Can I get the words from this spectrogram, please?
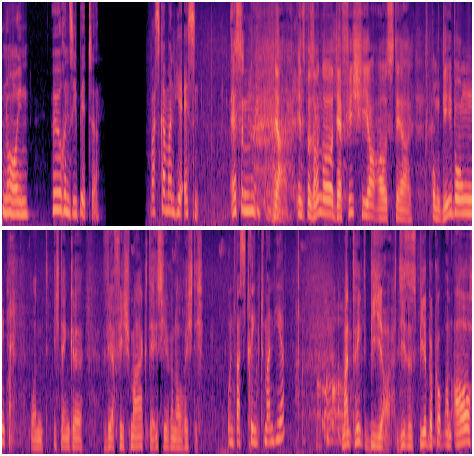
9. Hören Sie bitte. Was kann man hier essen? Essen, ja, insbesondere der Fisch hier aus der Umgebung. Und ich denke, wer Fisch mag, der ist hier genau richtig. Und was trinkt man hier? Man trinkt Bier. Dieses Bier bekommt man auch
